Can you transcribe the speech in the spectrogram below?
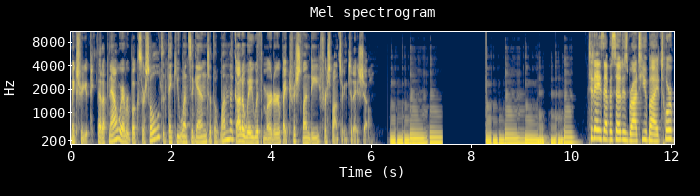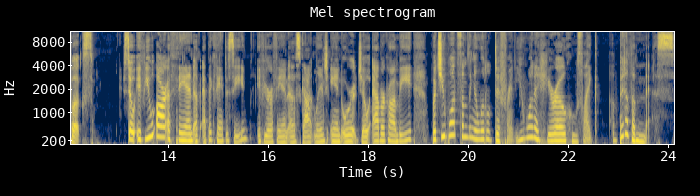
Make sure you pick that up now wherever books are sold. And thank you once again to The One That Got Away with Murder by Trish Lundy for sponsoring today's show. Today's episode is brought to you by Tor Books. So if you are a fan of epic fantasy, if you're a fan of Scott Lynch and or Joe Abercrombie, but you want something a little different, you want a hero who's like a bit of a mess,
